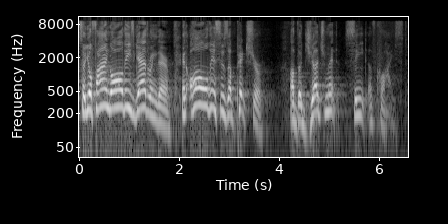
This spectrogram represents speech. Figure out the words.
So you'll find all these gathering there. And all this is a picture of the judgment seat of Christ.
